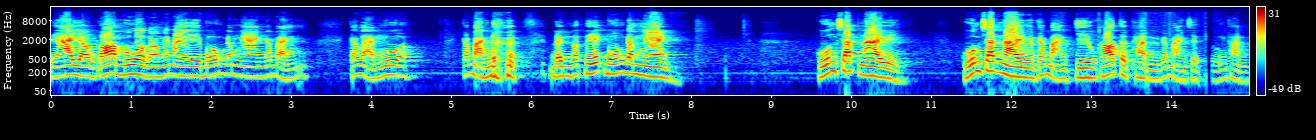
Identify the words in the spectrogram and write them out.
Thì ai giàu có mua còn cái này 400 ngàn các bạn các bạn mua. Các bạn đừng, đừng có tiếc 400 ngàn. Cuốn sách này cuốn sách này mà các bạn chịu khó thực hành các bạn sẽ trưởng thành.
